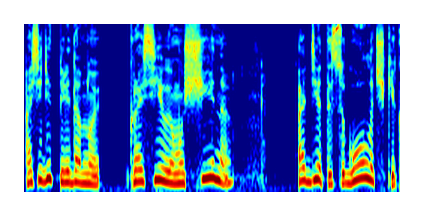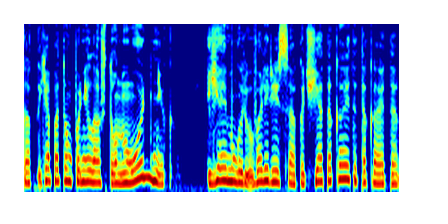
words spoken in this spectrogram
а сидит передо мной красивый мужчина, одетый с иголочки, как я потом поняла, что он модник – я ему говорю, Валерий Исаакович, я такая-то, такая-то.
